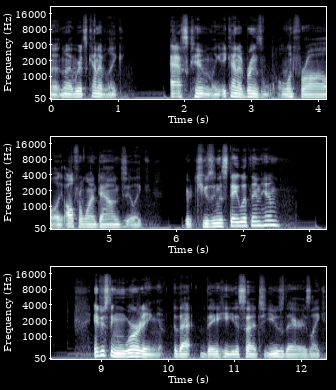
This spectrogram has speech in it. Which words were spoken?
uh, where it's kind of like ask him like it kind of brings one for all like all for one down to like you're choosing to stay within him. Interesting wording that they he decided to use there is like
